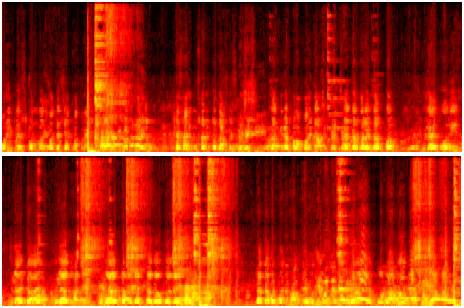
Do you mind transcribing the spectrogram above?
গরিবের সম্মান বাঁচেছে একমাত্র খেসারি মুসারির তো দাম বেশি। ওরা কিনে খাওয়া পারি না। একার কালে দাম কম। উলাই পরি উলাই ডাল উলাই ভাজি উলাই ডাল এগাও বেগে তাতে আবার কবি ভাবতে বলি বললাম লোক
